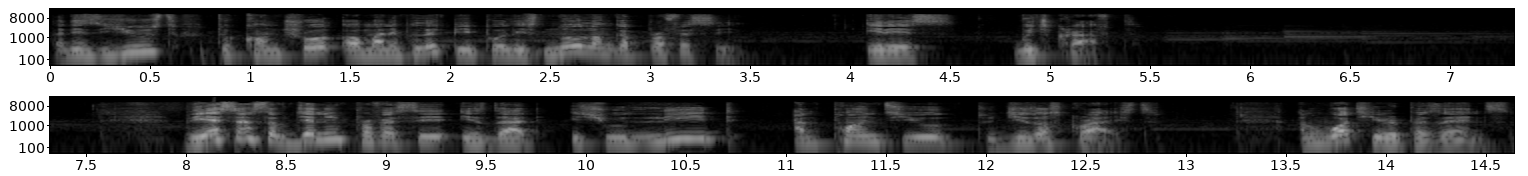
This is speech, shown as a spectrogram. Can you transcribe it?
that is used to control or manipulate people is no longer prophecy, it is witchcraft. The essence of genuine prophecy is that it should lead and point you to Jesus Christ and what he represents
